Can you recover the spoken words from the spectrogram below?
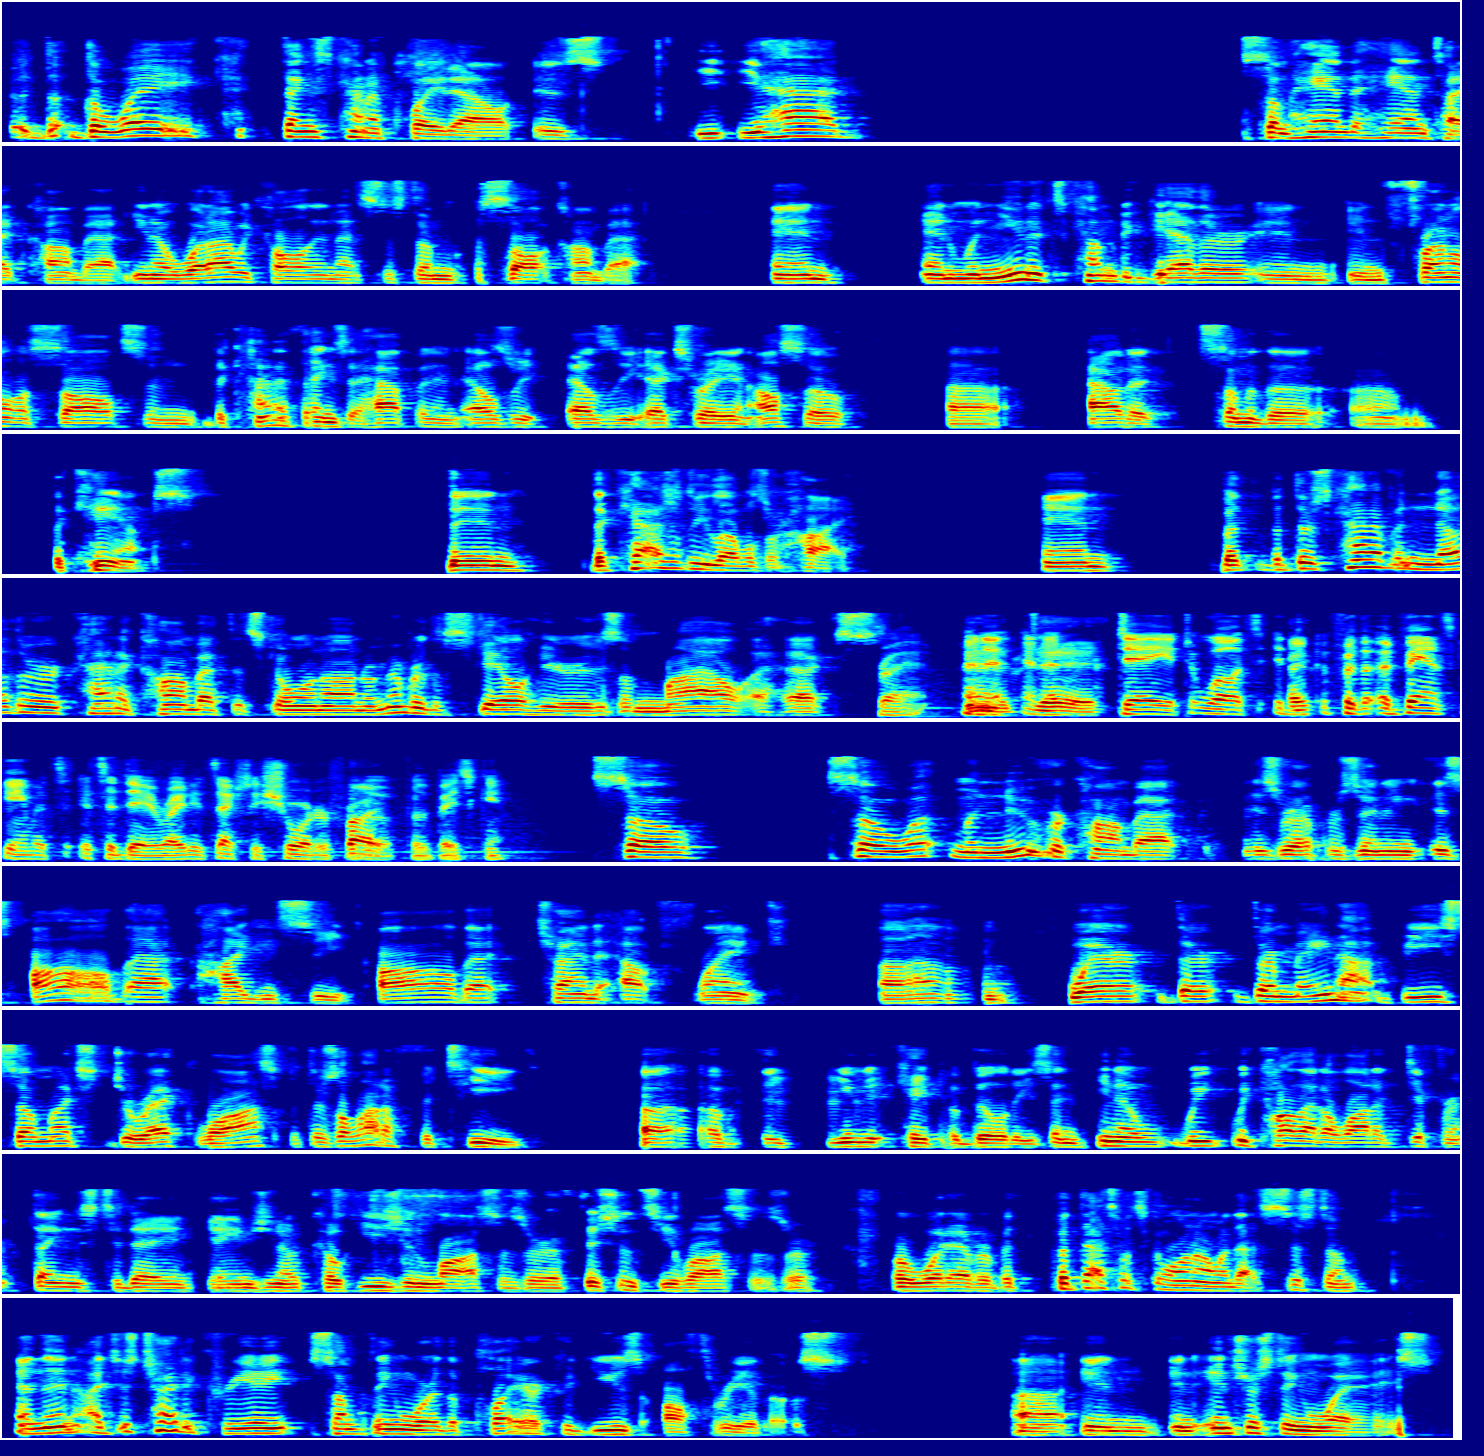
the, the way things kind of played out is you, you had some hand-to-hand type combat, you know, what I would call in that system assault combat. And and when units come together in in frontal assaults and the kind of things that happen in LZ, LZ X-ray and also uh, out at some of the um, the camps, then the casualty levels are high. And but but there's kind of another kind of combat that's going on. Remember, the scale here is a mile a hex. Right. And And, a and a day. day. well, it's it, Right. for the advanced game. It's it's a day, right? It's actually shorter for the Right. for the basic game. So, so what maneuver combat is representing is all that hide and seek, all that trying to outflank, um, where there there may not be so much direct loss, but there's a lot of fatigue uh, of the unit capabilities, and you know we we call that a lot of different things today in games, you know, cohesion losses or efficiency losses or or whatever. But but that's what's going on with that system. And then I just try to create something where the player could use all three of those uh, in in interesting ways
